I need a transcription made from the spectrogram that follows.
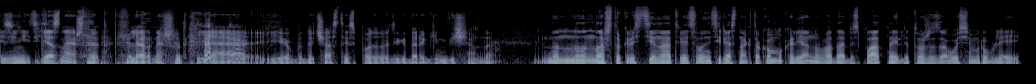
Извините, я знаю, что это популярная шутка, я ее буду часто использовать к дорогим вещам. Да. На, на- на что Кристина ответила, интересно, а к такому кальяну вода бесплатная или тоже за 8 рублей?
